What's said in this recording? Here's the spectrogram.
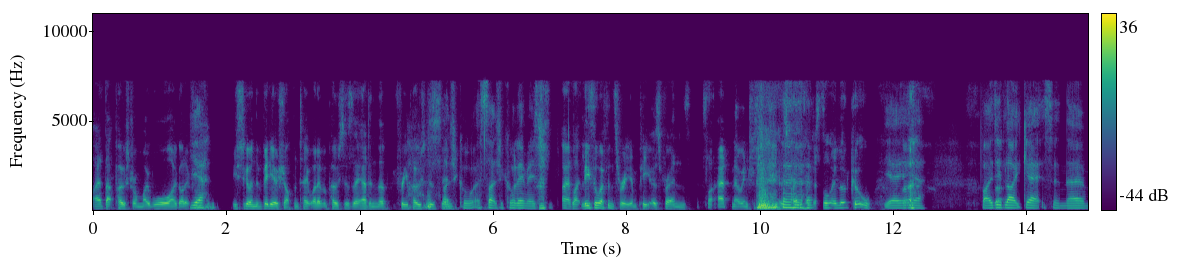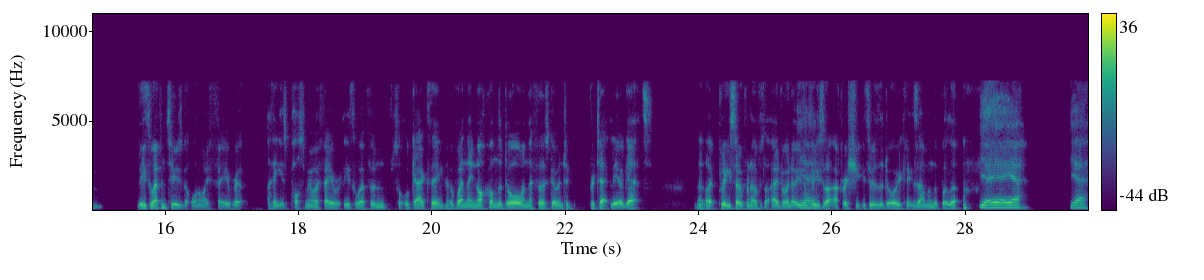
I had that poster on my wall. I got it from. Yeah. Used to go in the video shop and take whatever posters they had in the free posters. bin. such a cool such a cool image. I had like Lethal Weapon 3 and Peter's Friends. It's like I had no interest in Peter's Friends. I just thought it looked cool. Yeah, yeah, yeah. But I did like Getz and um Lethal Weapon 2's got one of my favourite. I think it's possibly my favourite Lethal Weapon sort of gag thing of when they knock on the door when they first go in to protect Leo Getz. Like, police open up. It's like, how do I know you're Yeah. the police? Like, after I shoot you through the door, you can examine the bullet. yeah, yeah, yeah. Yeah.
